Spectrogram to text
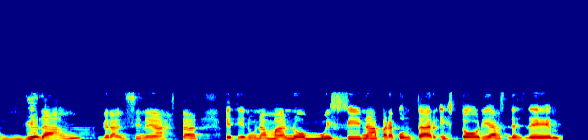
gran, gran cineasta que tiene una mano muy fina para contar historias desde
